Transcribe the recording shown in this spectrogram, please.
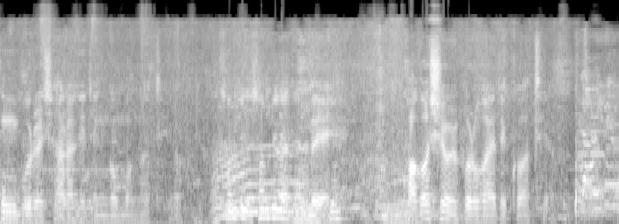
공부를 잘하게 된 것만 같아요. 선비, 선비가 되는 네. 느낌? 과거 시험을 보러 가야 될 것 같아요.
